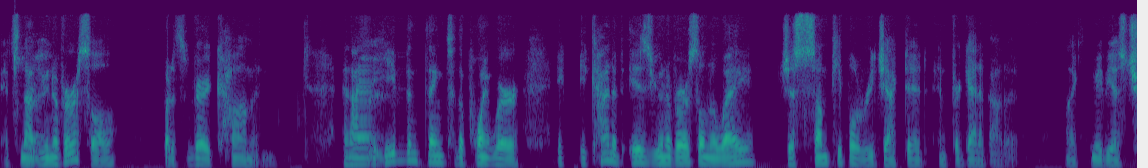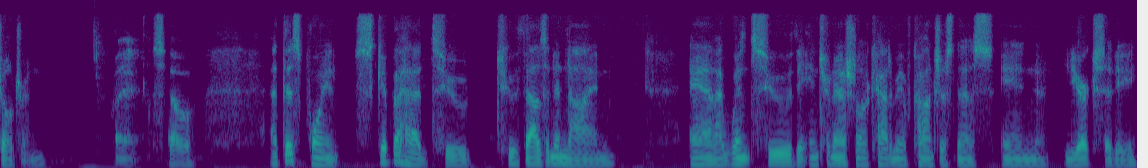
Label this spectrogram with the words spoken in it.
It's not Right. universal, but it's very common. And I Right. even think to the point where it, it kind of is universal in a way, just some people reject it and forget about it, like maybe as children. Right. So at this point, skip ahead to 2009, and I went to the International Academy of Consciousness in New York City,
